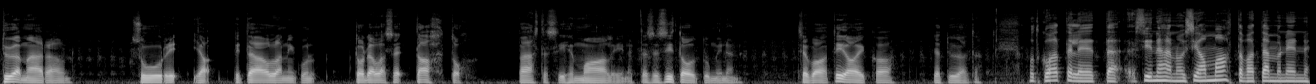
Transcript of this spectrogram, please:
työmäärä on suuri ja pitää olla niin kuin todella se tahto päästä siihen maaliin, että se sitoutuminen, se vaatii aikaa ja työtä. Mutta kun ajattelee, että siinähän olisi ihan mahtava tämmöinen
